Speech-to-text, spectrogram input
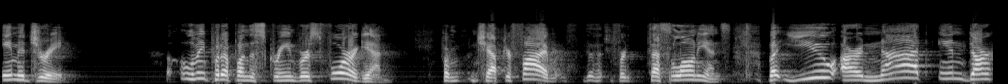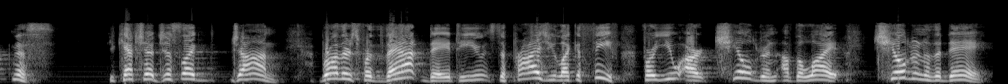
imagery. Let me put up on the screen verse 4 again from chapter 5 for Thessalonians. But you are not in darkness. You catch that just like John. Brothers, for that day to you surprise you like a thief, for you are children of the light, children of the day.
